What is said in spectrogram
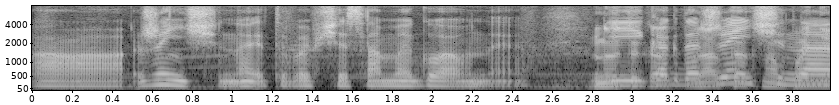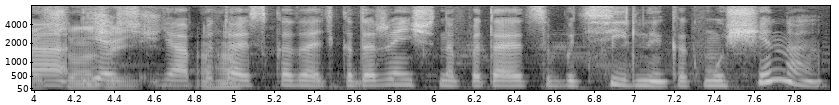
а, женщина, это вообще самое главное. Ну, и как- когда ну, а нам женщина, понять, что она я, женщина? я Ага. пытаюсь сказать, когда женщина пытается быть сильной, как мужчина,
